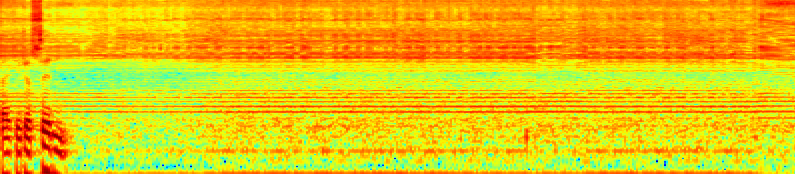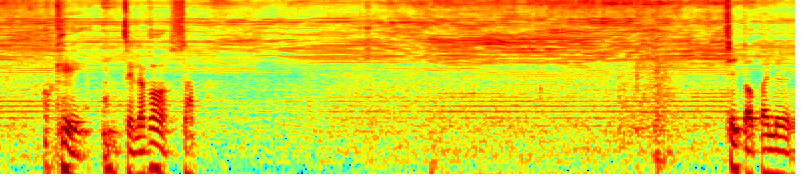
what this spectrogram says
แต่ทีละเส้นโอเค เสร็จแล้วก็สับ เส้นต่อไปเลย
